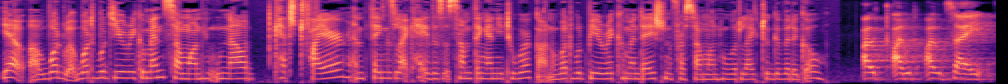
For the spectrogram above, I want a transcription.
Yeah. Uh, what What would you recommend someone who now catched fire and thinks like, "Hey, this is something I need to work on"? What would be a recommendation for someone who would like to give it a go? I would, I would, I would say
